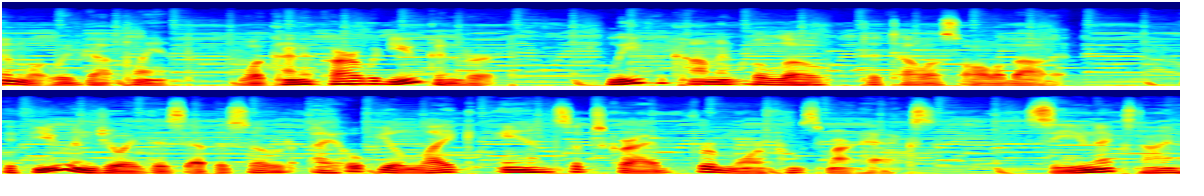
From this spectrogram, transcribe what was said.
and what we've got planned. What kind of car would you convert? Leave a comment below to tell us all about it. If you enjoyed this episode, I hope you'll like and subscribe for more from Smart Hacks. See you next time.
